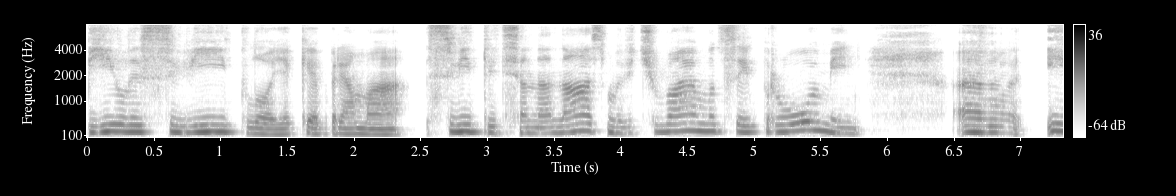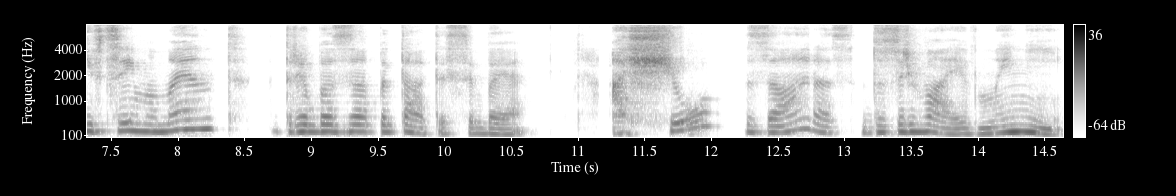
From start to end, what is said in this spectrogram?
біле світло, яке прямо світиться на нас. Ми відчуваємо цей промінь. Е, І в цей момент треба запитати себе, а що зараз дозріває в мені?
